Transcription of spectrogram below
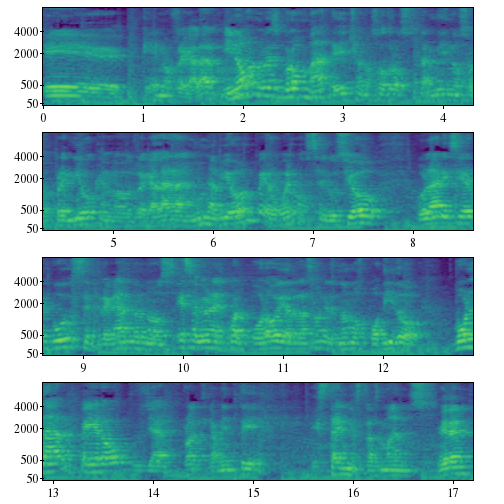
que, nos regalaron. Y no, no es broma, de hecho a nosotros también nos sorprendió que nos regalaran un avión, pero bueno, se lució Polaris Airbus entregándonos ese avión el cual por hoy razones no hemos podido volar, pero pues ya prácticamente está en nuestras manos. Miren,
